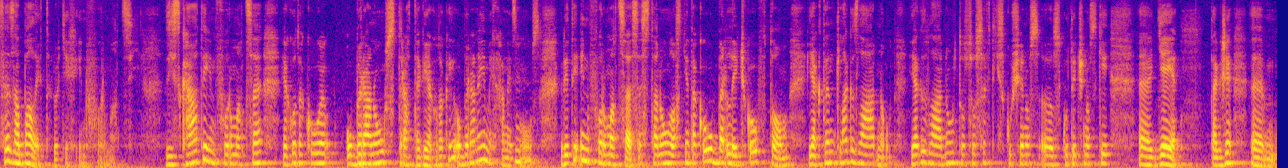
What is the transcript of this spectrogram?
se zabalit do těch informací získá ty informace jako takovou obranou strategii, jako takový obraný mechanismus, mm. kdy ty informace se stanou vlastně takovou berličkou v tom, jak ten tlak zvládnout, jak zvládnout to, co se v té eh, skutečnosti děje. Takže ehm,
